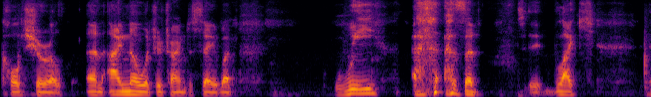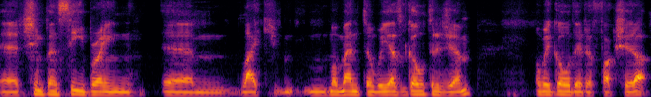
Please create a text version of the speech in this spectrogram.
cultural and i know what you're trying to say but we as, as a like uh, chimpanzee brain um, like momentum we just go to the gym and we go there to fuck shit up.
